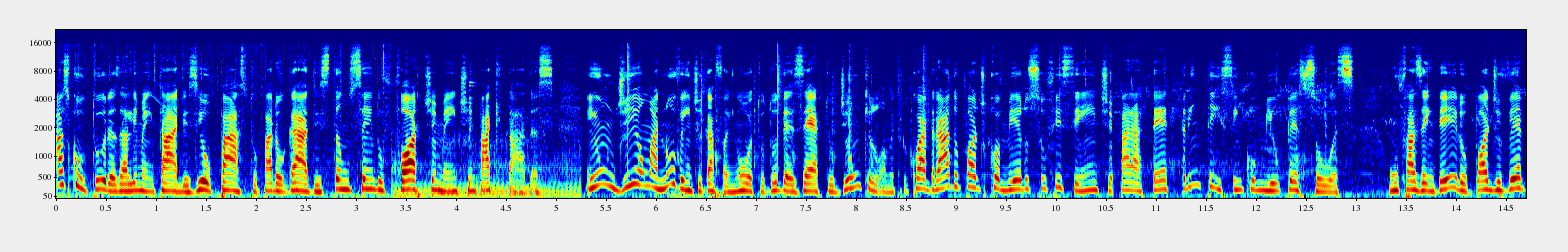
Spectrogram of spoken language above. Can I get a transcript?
As culturas alimentares e o pasto para o gado estão sendo fortemente impactadas. Em um dia, uma nuvem de gafanhoto do deserto de um quilômetro quadrado pode comer o suficiente para até 35 mil pessoas. Um fazendeiro pode ver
